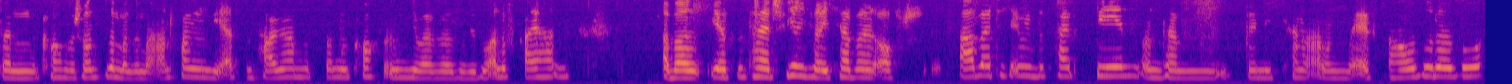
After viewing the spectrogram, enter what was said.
dann kochen wir schon zusammen. Also am Anfang, die ersten Tage haben wir zusammen gekocht irgendwie, weil wir sowieso alle frei hatten. Aber jetzt ist halt schwierig, weil ich habe halt oft, arbeite ich irgendwie bis halb zehn und dann bin ich, keine Ahnung, um elf zu Hause oder so.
